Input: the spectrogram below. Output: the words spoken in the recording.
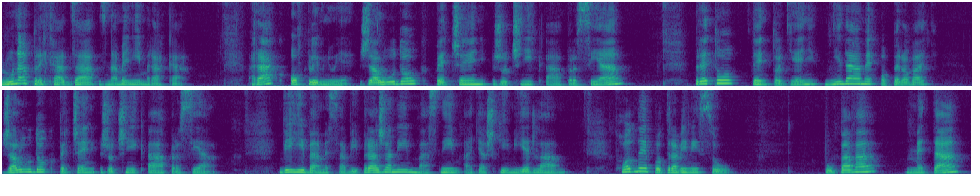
Luna prechádza znamením raka. Rak ovplyvňuje žalúdok, pečeň, žočník a prsia, preto tento deň nedáme operovať žalúdok, pečeň, žočník a prsia. Vyhýbame sa vyprážaným, masným a ťažkým jedlám. Vhodné potraviny sú púpava, meta,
